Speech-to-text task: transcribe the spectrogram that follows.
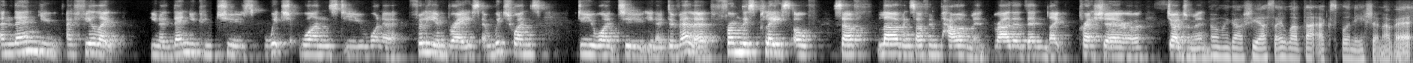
And then you i feel like you know then you can choose which ones do you want to fully embrace and which ones do you want to you know develop from this place of self love and self empowerment rather than like pressure or judgment. Oh my gosh, yes, I love that explanation of it.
